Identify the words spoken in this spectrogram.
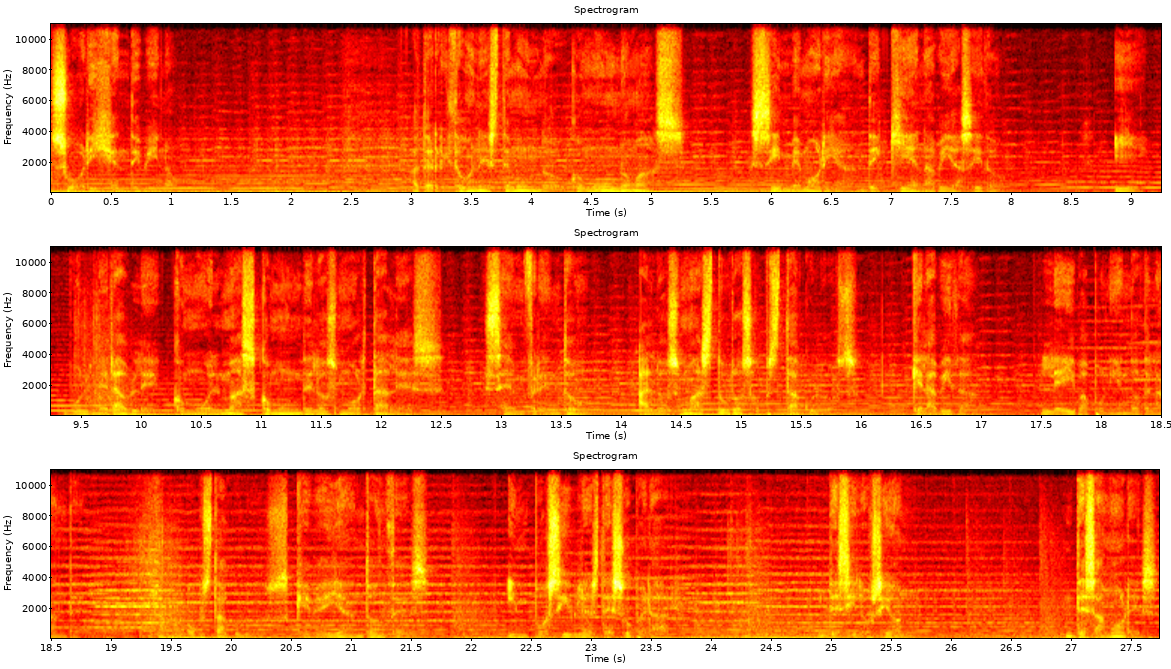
su origen divino. Aterrizó en este mundo como uno más, sin memoria de quién había sido, y, vulnerable como el más común de los mortales, se enfrentó a los más duros obstáculos que la vida le iba poniendo delante. Obstáculos que veía entonces imposibles de superar. Desilusión, desamores,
